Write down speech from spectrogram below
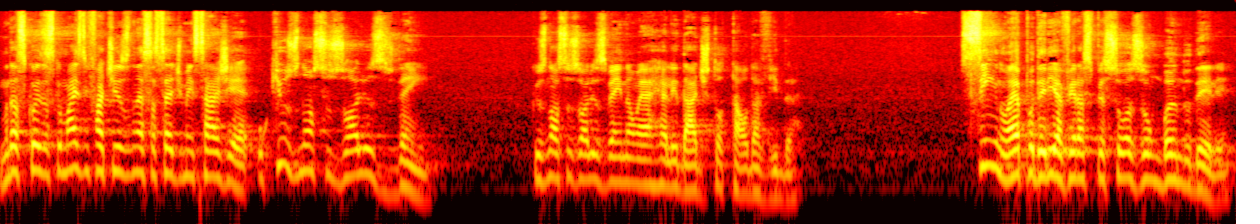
Uma das coisas que eu mais enfatizo nessa série de mensagem é o que os nossos olhos veem. O que os nossos olhos veem não é a realidade total da vida. Sim, Noé poderia ver as pessoas zombando dele,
